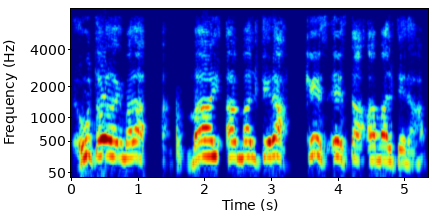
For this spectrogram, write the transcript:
Pregunta ahora la Gemara, May amalterá. ¿Qué es esta amalterá?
